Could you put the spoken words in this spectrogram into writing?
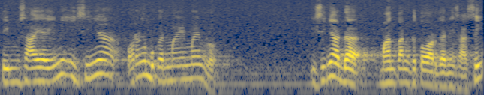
Tim saya ini isinya orangnya bukan main-main loh. Isinya ada mantan ketua organisasi,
